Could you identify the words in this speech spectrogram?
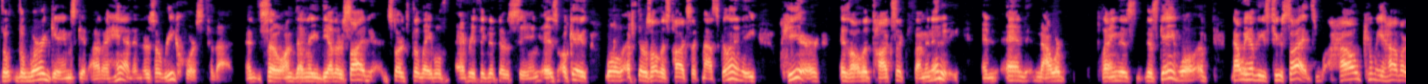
the, the word games get out of hand and there's a recourse to that. And so on then the, the other side starts to label everything that they're seeing is okay, well, if there's all this toxic masculinity, here is all the toxic femininity. And and now we're playing this this game. Well, uh, now we have these two sides. How can we have a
